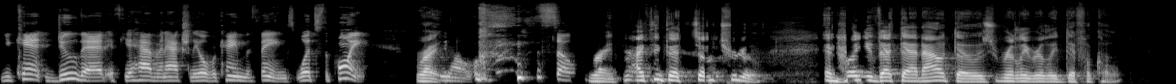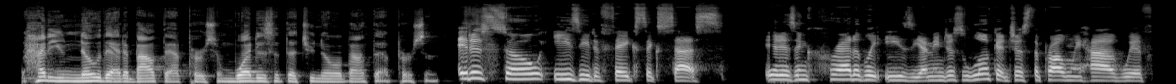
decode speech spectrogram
you can't do that if you haven't actually overcame the things. What's the point? Right. You know. so Right. I think that's so true. And how you vet that out though is really, really difficult. How do you know that about that person? What is it that you know about that person? It is so easy to fake success. It is incredibly easy. I mean, just look at just the problem we have with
